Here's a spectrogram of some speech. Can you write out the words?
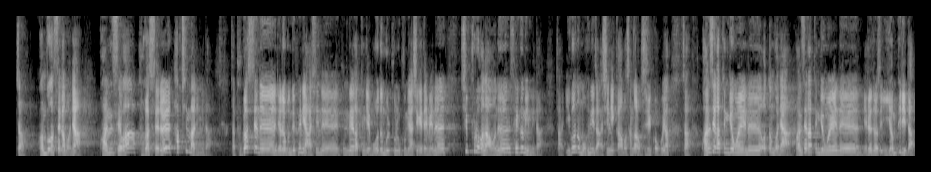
자, 관부가세가 뭐냐? 관세와 부가세를 합친 말입니다. 자, 부가세는 여러분들 흔히 아시는 국내 같은 게 모든 물품을 구매하시게 되면은 10%가 나오는 세금입니다. 자, 이거는 뭐 흔히들 아시니까 뭐 상관없으실 거고요. 자, 관세 같은 경우에는 어떤 거냐? 관세 같은 경우에는 예를 들어서 이 연필이다.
